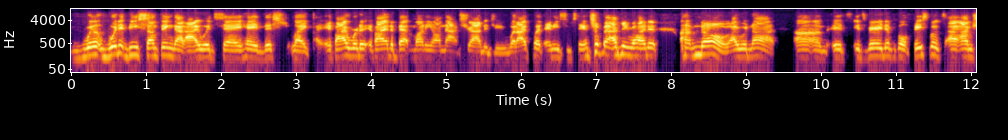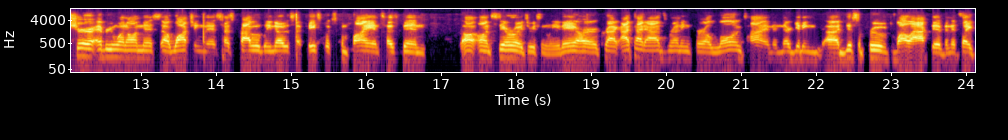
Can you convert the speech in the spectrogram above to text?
will, would it be something that I would say, hey, this like if I were to if I had to bet money on that strategy, would I put any substantial backing behind it? Um, no, I would not. Um, it's it's very difficult. Facebook's I, am sure everyone on this uh, watching this has probably noticed that Facebook's compliance has been uh, on steroids recently. They are crack. I've had ads running for a long time and they're getting uh, disapproved while active. And it's like,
